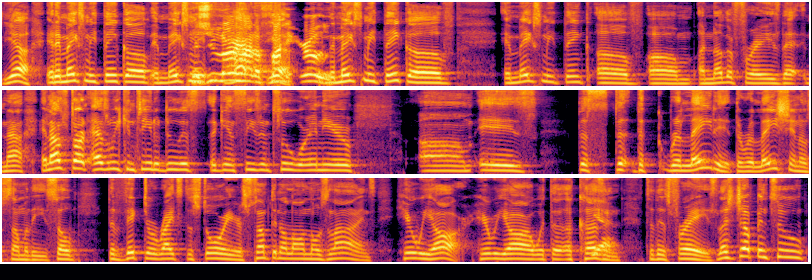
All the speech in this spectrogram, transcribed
Yeah, and it makes me think of. It makes me. you learn how to find it early. It makes me think of. It makes me think of um, another phrase that now, and I'll start as we continue to do this again. Season two, we're in here. Um, is the, the the related the relation of some of these. So the victor writes the story or something along those lines. Here we are. Here we are with a, a cousin Yeah. to this phrase. Let's jump into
